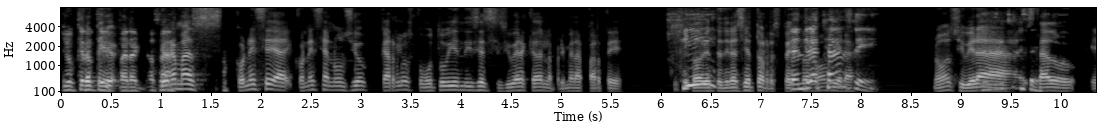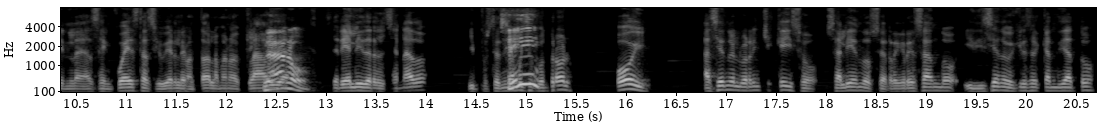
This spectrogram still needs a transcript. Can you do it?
Yo creo que para... O sea, más, con ese, con ese anuncio, Carlos, como tú bien dices, si se hubiera quedado en la primera parte, pues todavía tendría cierto respeto. Tendría chance. ¿no? Si hubiera estado en las encuestas, si hubiera levantado la mano de Claudia, sería líder del Senado y pues tendría mucho control. Hoy, haciendo el berrinche que hizo, saliéndose, regresando y diciendo que quiere ser candidato,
